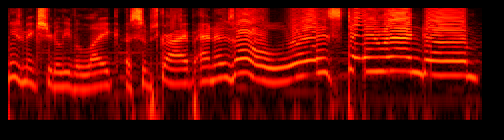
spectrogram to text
please make sure to leave a like, a subscribe, and as always, stay random!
